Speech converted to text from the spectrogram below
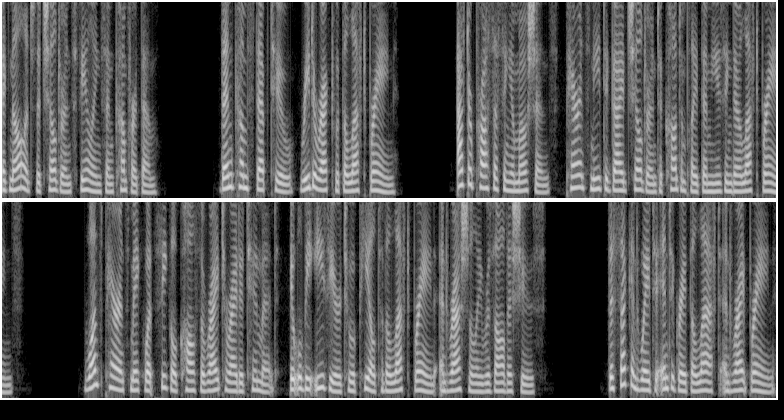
acknowledge the children's feelings and comfort them. Then comes step 2 redirect with the left brain. After processing emotions, parents need to guide children to contemplate them using their left brains. Once parents make what Siegel calls the right to right attunement, it will be easier to appeal to the left brain and rationally resolve issues. The second way to integrate the left and right brain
